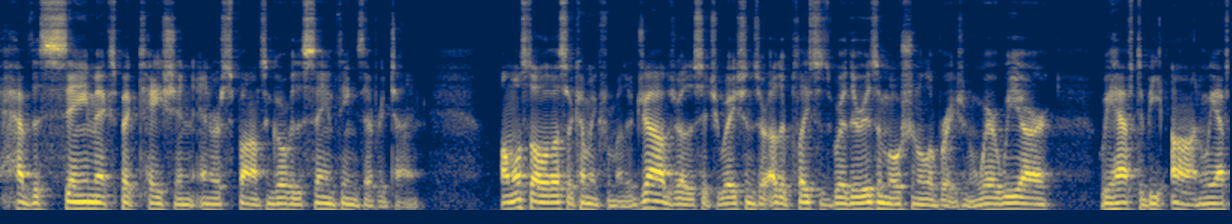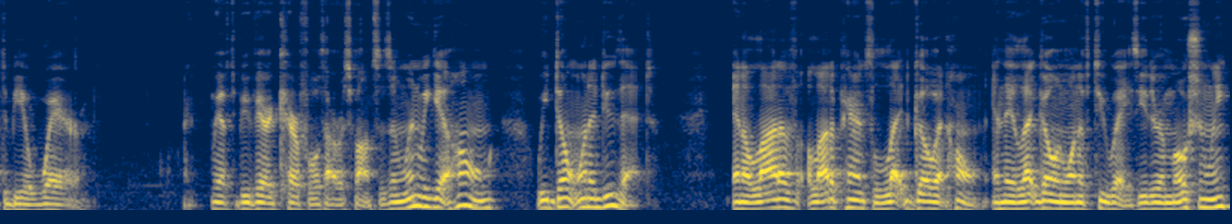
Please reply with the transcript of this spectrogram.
have the same expectation and response and go over the same things every time. Almost all of us are coming from other jobs or other situations or other places where there is emotional abrasion, where we are we have to be on, we have to be aware. We have to be very careful with our responses. And when we get home, we don't want to do that and a lot of a lot of parents let go at home and they let go in one of two ways either emotionally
